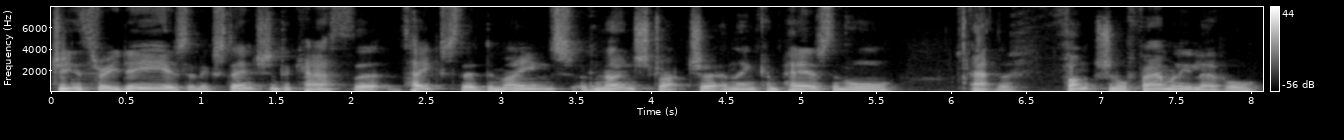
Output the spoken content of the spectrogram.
Gene3D is an extension to Cath that takes the domains of known structure and then compares them all at the functional family level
